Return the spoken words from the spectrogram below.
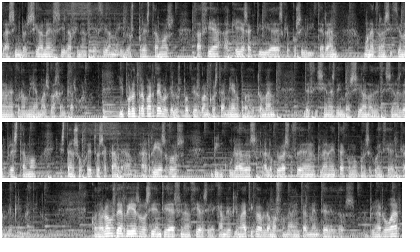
las inversiones y la financiación y los préstamos hacia aquellas actividades que posibilitarán una transición a una economía más baja en carbono. Y por otra parte, porque los propios bancos también, cuando toman decisiones de inversión o decisiones de préstamo, están sujetos a, a riesgos vinculados a lo que va a suceder en el planeta como consecuencia del cambio climático. Cuando hablamos de riesgos, identidades financieras y de cambio climático, hablamos fundamentalmente de dos. En primer lugar,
